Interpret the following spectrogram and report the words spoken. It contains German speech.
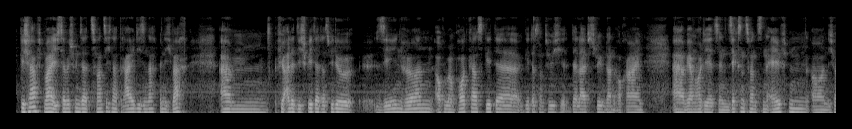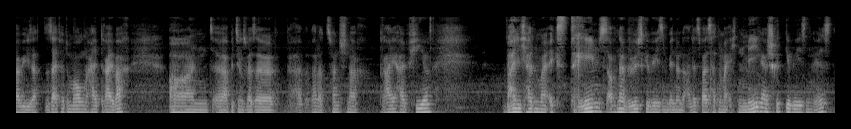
geschafft, weil ich glaube, ich bin seit 20 nach 3, diese Nacht bin ich wach. Ähm, für alle, die später das Video sehen, hören, auch über den Podcast geht, der, geht das natürlich, der Livestream dann auch rein. Äh, wir haben heute jetzt den 26.11. und ich war, wie gesagt, seit heute Morgen halb drei wach. Und äh, beziehungsweise war das? 20 nach drei, halb vier, weil ich halt nun mal extremst auch nervös gewesen bin und alles, weil es halt nun mal echt ein mega Schritt gewesen ist,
